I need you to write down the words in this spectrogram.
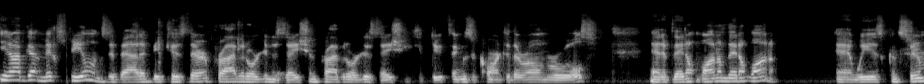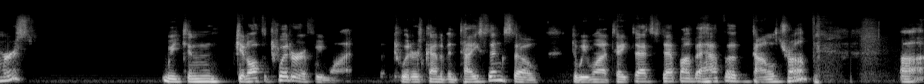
you know, I've got mixed feelings about it because they're a private organization. Private organization can do things according to their own rules. And if they don't want them, they don't want them. And we as consumers, we can get off of Twitter if we want. Twitter's kind of enticing. So do we want to take that step on behalf of Donald Trump? Uh,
